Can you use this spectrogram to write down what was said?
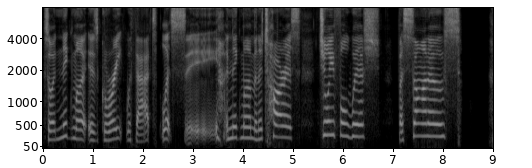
So Enigma is great with that. Let's see Enigma, Minotaurus, Joyful Wish, Basanos.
